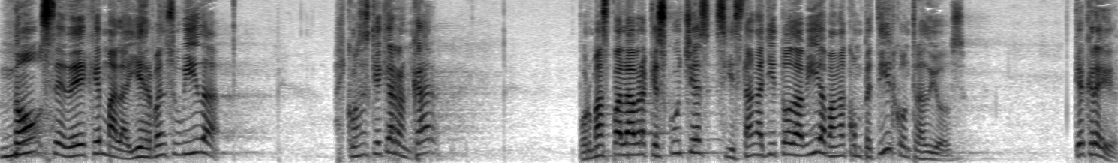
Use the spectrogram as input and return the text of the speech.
No se deje mala hierba en su vida. Hay cosas que hay que arrancar. Por más palabra que escuches, si están allí todavía, van a competir contra Dios. ¿Qué cree?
